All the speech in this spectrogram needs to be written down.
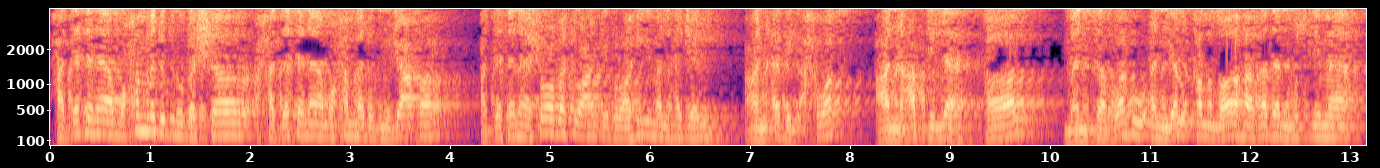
حدثنا محمد بن بشار حدثنا محمد بن جعفر حدثنا شعبة عن إبراهيم الهجري عن أبي الأحوص عن عبد الله قال من سره أن يلقى الله غدا مسلما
